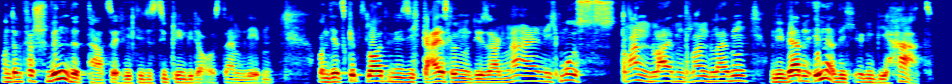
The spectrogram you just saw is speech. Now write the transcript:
und dann verschwindet tatsächlich die Disziplin wieder aus deinem Leben. Und jetzt gibt es Leute, die sich geißeln und die sagen, nein, ich muss dranbleiben, dranbleiben und die werden innerlich irgendwie hart.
